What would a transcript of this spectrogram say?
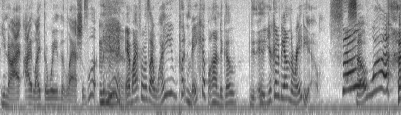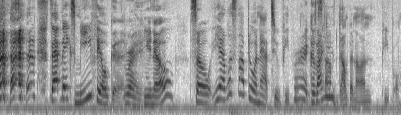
you know I, I like the way the lashes look. Mm-hmm. Yeah. And my friend was like, "Why are you putting makeup on to go? You're going to be on the radio." So, So what? that makes me feel good, Right. You know. So yeah, let's stop doing that too, people. Right, 'cause Let's I stop used- dumping on people.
